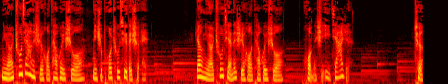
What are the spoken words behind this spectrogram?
女儿出嫁的时候，他会说：“你是泼出去的水。”让女儿出钱的时候，他会说：“我们是一家人。”这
